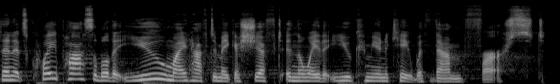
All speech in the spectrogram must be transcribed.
then it's quite possible that you might have to make a shift in the way that you communicate with them first.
